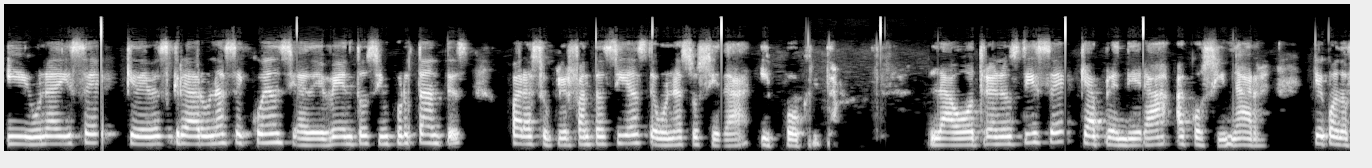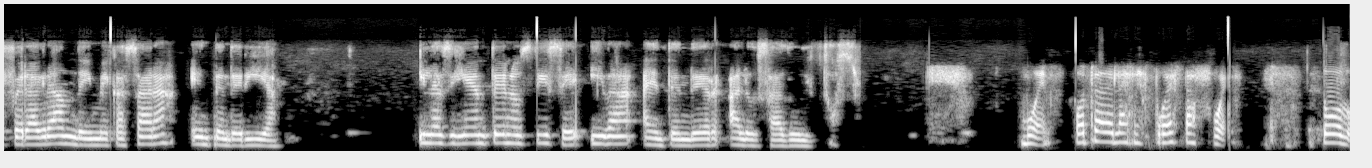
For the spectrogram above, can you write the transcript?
y una dice que debes crear una secuencia de eventos importantes para suplir fantasías de una sociedad hipócrita. La otra nos dice que aprendiera a cocinar, que cuando fuera grande y me casara, entendería. Y la siguiente nos dice, iba a entender a los adultos. Bueno, otra de las respuestas fue, todo.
